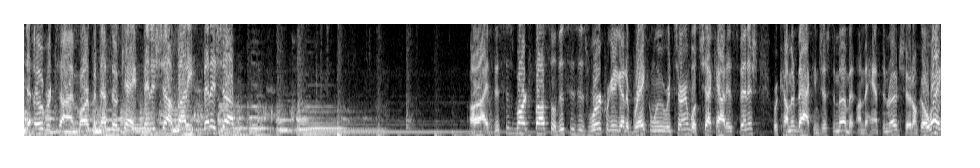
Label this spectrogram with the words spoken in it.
Into overtime, Mark, but that's okay. Finish up, buddy. Finish up. All right, this is Mark Fussell. This is his work. We're going to go to break. and When we return, we'll check out his finish. We're coming back in just a moment on the Hampton Roads Show. Don't go away.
